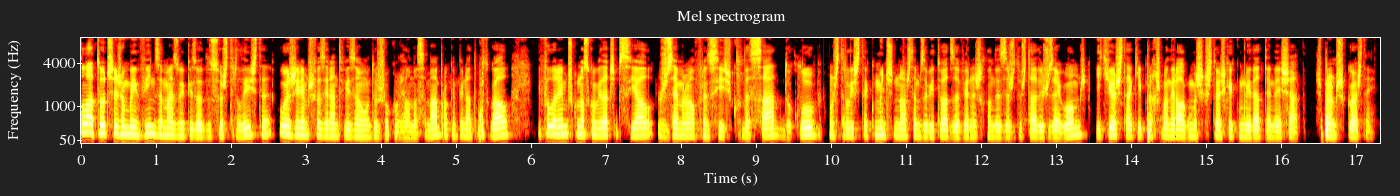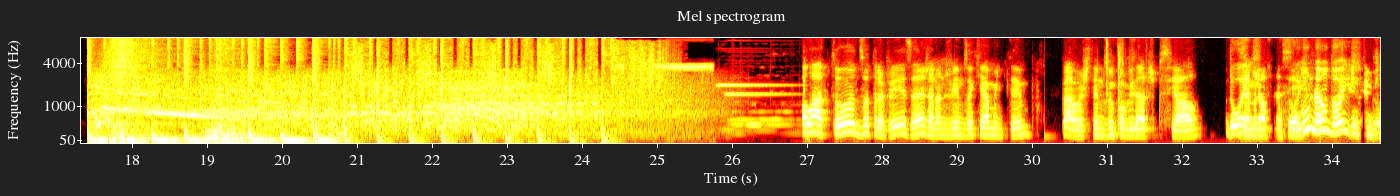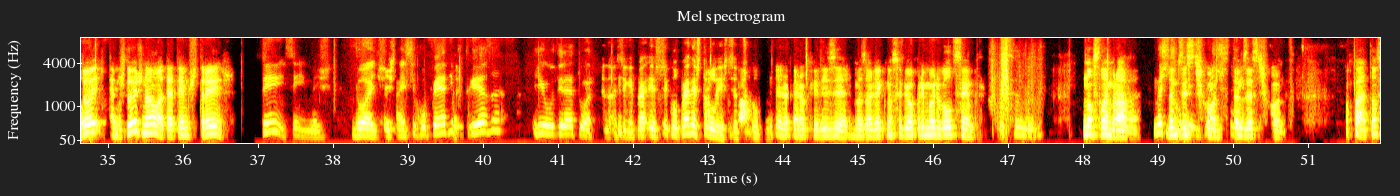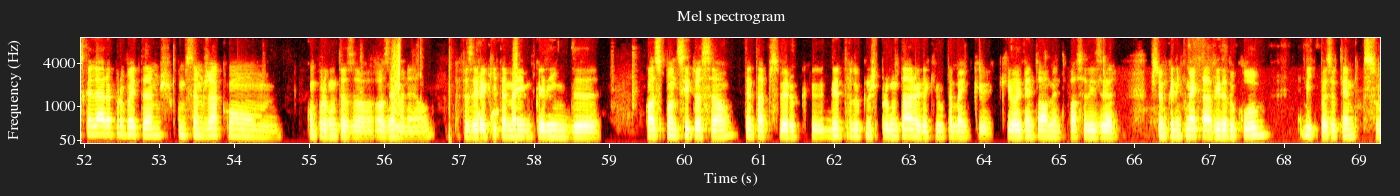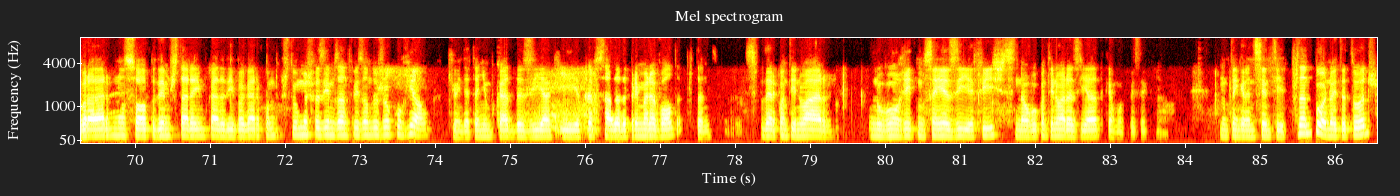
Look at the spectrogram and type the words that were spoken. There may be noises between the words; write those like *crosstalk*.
Olá a todos, sejam bem-vindos a mais um episódio do Sou Estrelista. Hoje iremos fazer a antevisão do jogo Real Massamá para o Campeonato de Portugal e falaremos com o nosso convidado especial, José Manuel Francisco, da SAD, do clube, um estrelista que muitos de nós estamos habituados a ver nas redondezas do estádio José Gomes e que hoje está aqui para responder a algumas questões que a comunidade tem deixado. Esperamos que gostem. Olá a todos, outra vez, hein? já não nos vimos aqui há muito tempo. Pá, hoje temos um convidado especial, Dois. José Manuel Francisco. Dois. Um não, dois. Sim, temos dois, temos dois, não, até temos três. Sim, sim, mas dois. A enciclopédia portuguesa e o diretor. Não, enciclopédia, enciclopédia estrelista, Pá, desculpa. Era, era o que eu ia dizer, mas olha que não sabia o primeiro gol de sempre. Não se lembrava. Mas Damos esse desconto, damos esse desconto. Opa, então se calhar aproveitamos, começamos já com, com perguntas ao, ao Zé Manel, fazer aqui também um bocadinho de quase ponto de situação, tentar perceber o que, dentro do que nos perguntaram e daquilo também que, que ele eventualmente possa dizer, perceber um bocadinho como é que está a vida do clube. E depois o tempo que sobrar, não só podemos estar aí um bocado a divagar como de costume, mas fazíamos a antevisão do jogo com o Real, que eu ainda tenho um bocado de azia aqui atravessada da primeira volta, portanto, se puder continuar no bom ritmo sem azia, fixe, senão vou continuar aziado, que é uma coisa que não, não tem grande sentido. Portanto, boa noite a todos.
